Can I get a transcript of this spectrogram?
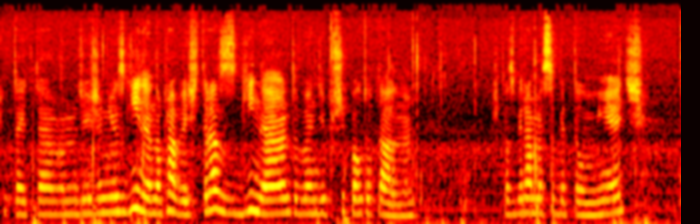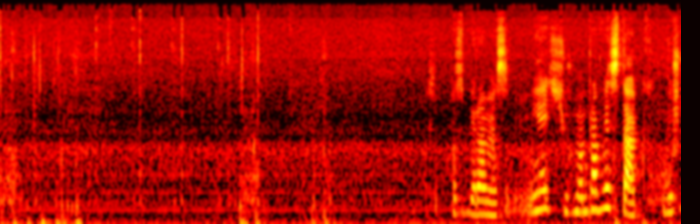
tutaj te, mam nadzieję, że nie zginę. Naprawdę, jeśli teraz zginę, to będzie przypał totalny. Pozbieramy sobie tą miedź. Pozbieramy sobie miedź. Już mam prawie stack. Już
